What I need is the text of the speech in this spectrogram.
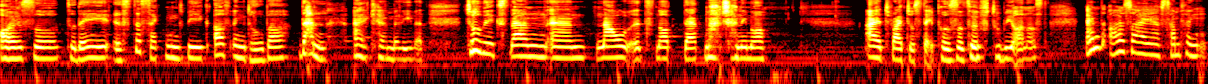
also, today is the second week of Inktober done. I can't believe it. Two weeks done and now it's not that much anymore. I try to stay positive to be honest. And also I have something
